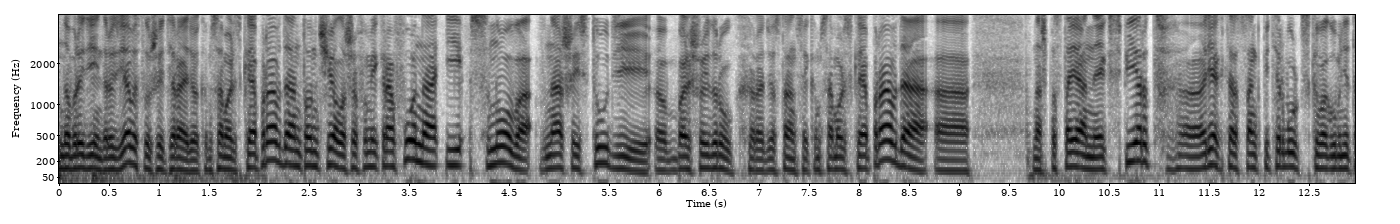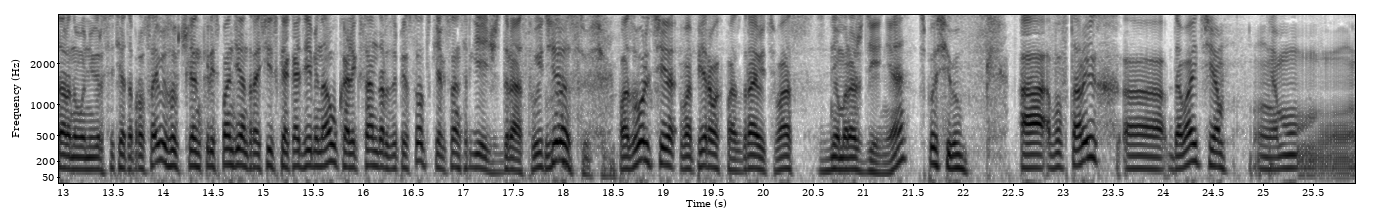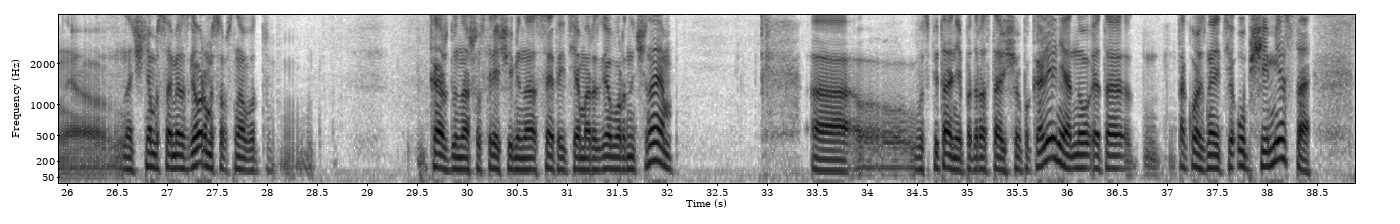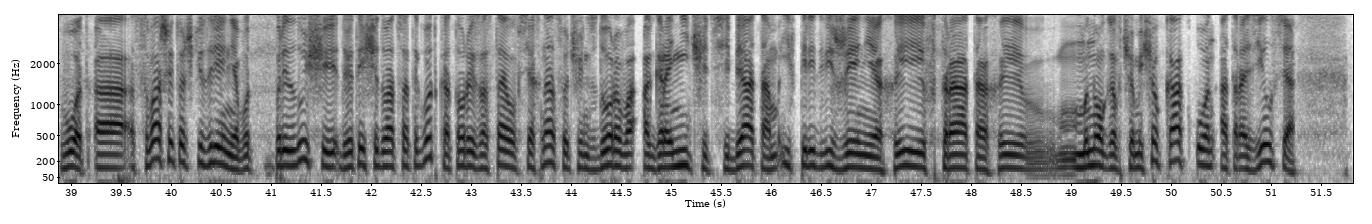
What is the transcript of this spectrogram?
Добрый день, друзья. Вы слушаете радио «Комсомольская правда». Антон Челышев у микрофона. И снова в нашей студии э, большой друг радиостанции «Комсомольская правда», э, наш постоянный эксперт, э, ректор Санкт-Петербургского гуманитарного университета профсоюзов, член-корреспондент Российской академии наук Александр Записоцкий. Александр Сергеевич, здравствуйте. Здравствуйте. Позвольте, во-первых, поздравить вас с днем рождения. Спасибо. А во-вторых, давайте начнем с вами разговор. Мы, собственно, вот каждую нашу встречу именно с этой темы разговора начинаем. А, воспитание подрастающего поколения, ну, это такое, знаете, общее место. Вот, а с вашей точки зрения, вот предыдущий 2020 год, который заставил всех нас очень здорово ограничить себя там и в передвижениях, и в тратах, и много в чем еще, как он отразился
